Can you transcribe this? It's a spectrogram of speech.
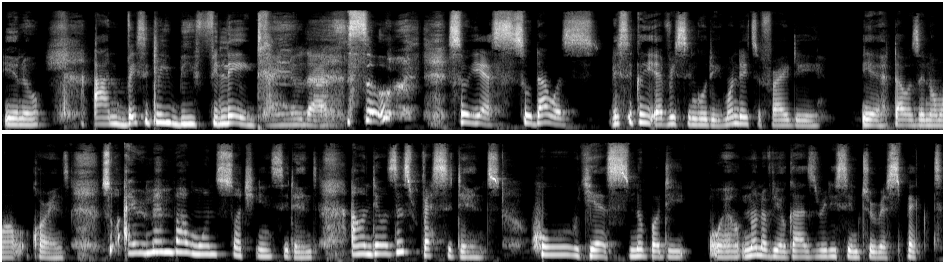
you know, and basically be filleted. I know that. So, so yes, so that was basically every single day, Monday to Friday. Yeah, that was a normal occurrence. So I remember one such incident, and there was this resident who, yes, nobody, well, none of the guys really seemed to respect,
